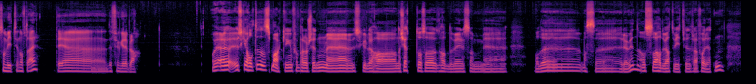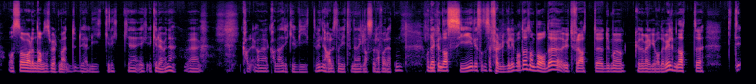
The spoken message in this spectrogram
som hvitvin ofte er, det, det fungerer bra. Og jeg husker jeg holdt en sånn smaking for et par år siden med Vi skulle ha noe kjøtt, og så hadde vi liksom eh, både masse rødvin, og så hadde vi hatt hvitvin fra forretten. Og så var det en dame som spurte meg du, du jeg liker ikke, ikke, ikke rødvin, jeg. Kan jeg, kan, jeg, kan jeg drikke hvitvin? Jeg har liksom hvitvin i glasset fra forretten. Og det kunne da si liksom selvfølgelig både, sånn både ut fra at uh, du må kunne velge hva du vil, men at uh, det,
